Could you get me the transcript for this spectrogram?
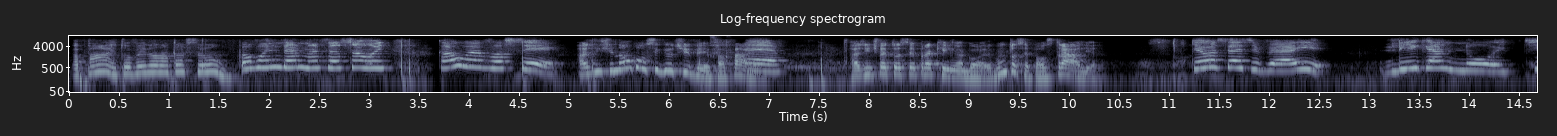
Papai, tô vendo a natação. Tô vendo a natação, hein? Qual é você? A gente não conseguiu te ver, papai. É. A gente vai torcer pra quem agora? Vamos torcer pra Austrália? Se você estiver aí, liga à noite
